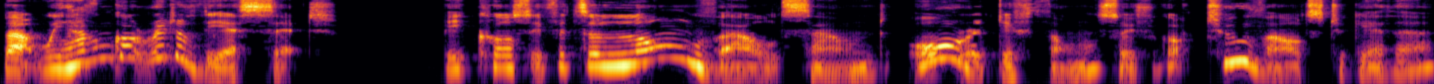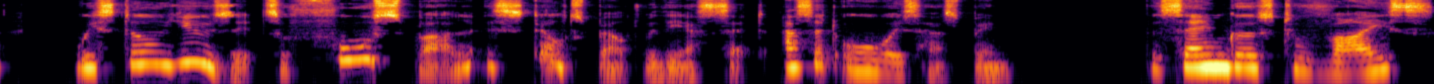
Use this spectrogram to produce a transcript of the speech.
But we haven't got rid of the Eszett, because if it's a long vowel sound or a diphthong, so if you've got two vowels together, we still use it. So Fußball is still spelled with the Eszett, as it always has been. The same goes to Weiß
